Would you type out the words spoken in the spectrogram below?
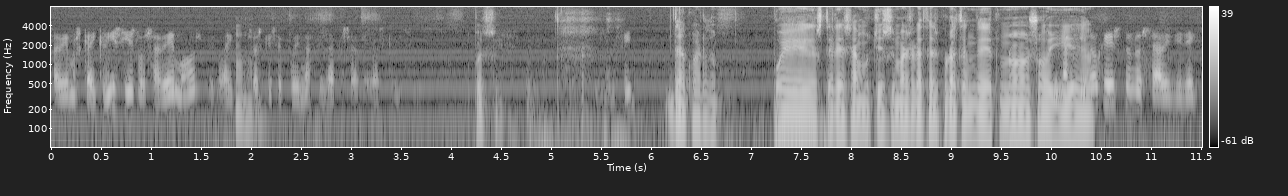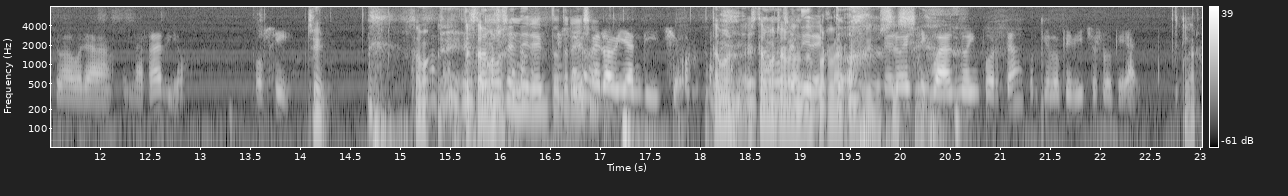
sabemos que hay crisis, lo sabemos, pero hay cosas que se pueden hacer a pesar de las crisis. Pues sí. Y, en fin, De acuerdo. Pues Teresa, muchísimas gracias por atendernos hoy. eh, imagino que esto no sale directo ahora en la radio, ¿o sí? Sí. Estamos, Estamos estamos, en directo, Eso no Teresa. me lo habían dicho, estamos, estamos estamos en hablando por la radio, pero sí, es sí. igual, no importa, porque lo que he dicho es lo que hay. Claro.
